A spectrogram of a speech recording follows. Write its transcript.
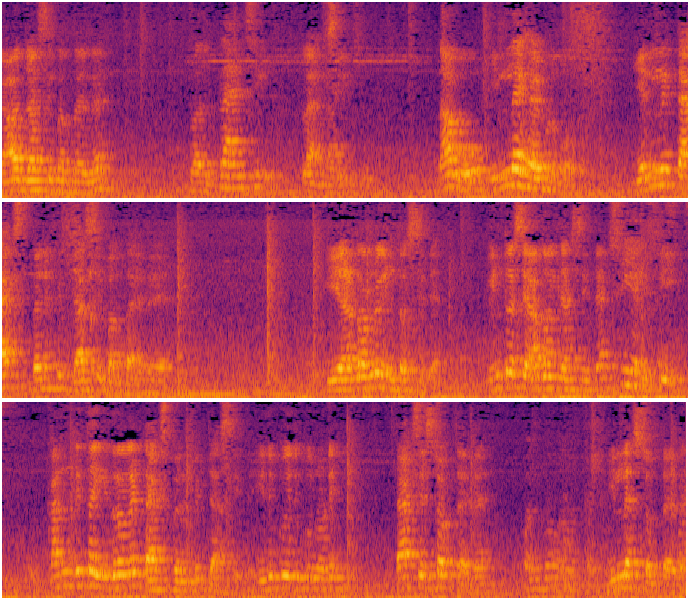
ಯಾವ್ದು ಜಾಸ್ತಿ ಬರ್ತಾ ಇದೆ? ಪ್ಲಾನ್ ಸಿ ಪ್ಲಾನ್ ಸಿ ನಾವು ಇಲ್ಲೇ ಹೇಳ್ಬಿಡ್ಬೋದು. ಎಲ್ಲಿ ಟ್ಯಾಕ್ಸ್ ಬೆನಿಫಿಟ್ ಜಾಸ್ತಿ ಬರ್ತಾ ಇದೆ? ಈ ಎರಡರಲ್ಲೂ ಇಂಟ್ರೆಸ್ಟ್ ಇದೆ. ಇಂಟ್ರೆಸ್ಟ್ ಯಾವ್ದ್ರಲ್ಲಿ ಜಾಸ್ತಿ ಇದೆ? ಸಿ ಎಲ್ ಸಿ ಖಂಡಿತ ಇದರಲ್ಲೇ ಟ್ಯಾಕ್ಸ್ ಬೆನಿಫಿಟ್ ಜಾಸ್ತಿ ಇದೆ. ಇದಕ್ಕೂ ಇದಕ್ಕೂ ನೋಡಿ ಟ್ಯಾಕ್ಸ್ ಎಷ್ಟು ಹೋಗ್ತಾ ಇದೆ? ಒಂದು ಇಲ್ಲೆಷ್ಟು ಹೋಗ್ತಾ ಇದೆ?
